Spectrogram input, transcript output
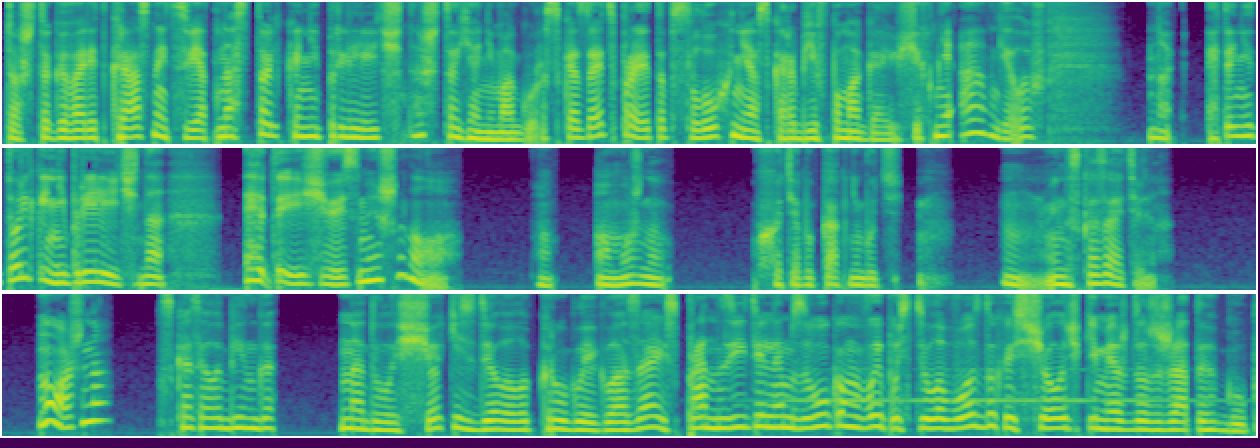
То, что говорит красный цвет, настолько неприлично, что я не могу рассказать про это вслух, не оскорбив помогающих мне ангелов. Но это не только неприлично, это еще и смешно. А, а можно хотя бы как-нибудь иносказательно? «Можно», — сказала Бинго. Надула щеки, сделала круглые глаза и с пронзительным звуком выпустила воздух из щелочки между сжатых губ.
